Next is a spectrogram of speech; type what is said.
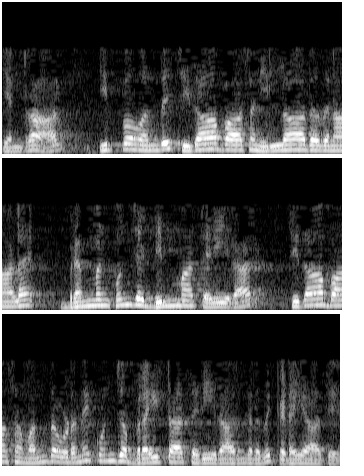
என்றால் இப்ப வந்து சிதாபாசன் இல்லாததுனால பிரம்மன் கொஞ்சம் டிம்மா தெரிகிறார் சிதாபாசம் வந்த உடனே கொஞ்சம் பிரைட்டா தெரிகிறாருங்கிறது கிடையாது.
